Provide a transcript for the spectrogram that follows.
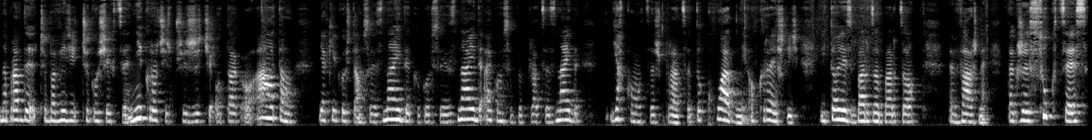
Naprawdę trzeba wiedzieć, czego się chce. Nie kroczyć przez życie o tak, o a tam jakiegoś tam sobie znajdę, kogoś sobie znajdę, a jakąś sobie pracę znajdę. Jaką chcesz pracę? Dokładnie określić. I to jest bardzo, bardzo ważne. Także sukces,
